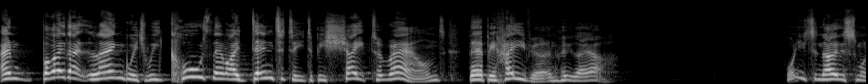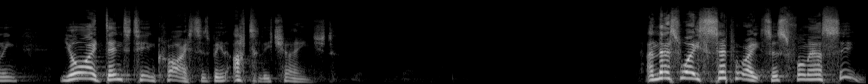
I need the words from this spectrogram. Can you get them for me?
And by that language, we cause their identity to be shaped around their behavior and who they are. I want you to know this morning your identity in Christ has been utterly changed. And that's why he separates us from our sin,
